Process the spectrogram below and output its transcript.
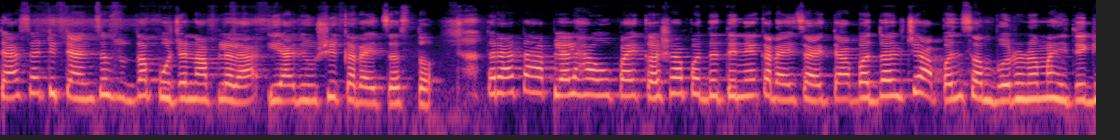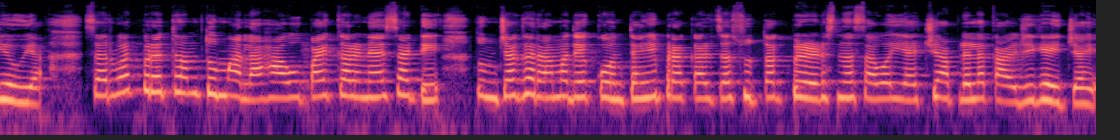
त्यासाठी त्यांचंसुद्धा पूजन आपल्याला या दिवशी करायचं असतं. तर आता आपल्याला हा उपाय कशा पद्धतीने करायचा आहे त्याबद्दलची आपण संपूर्ण माहिती घेऊया. सर्वात प्रथम तुम्हाला हा उपाय करण्यासाठी तुमच्या घरामध्ये कोणत्याही प्रकारचा सुतक पिरियड्स नसावं याची आपल्याला काळजी घ्यायची आहे.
